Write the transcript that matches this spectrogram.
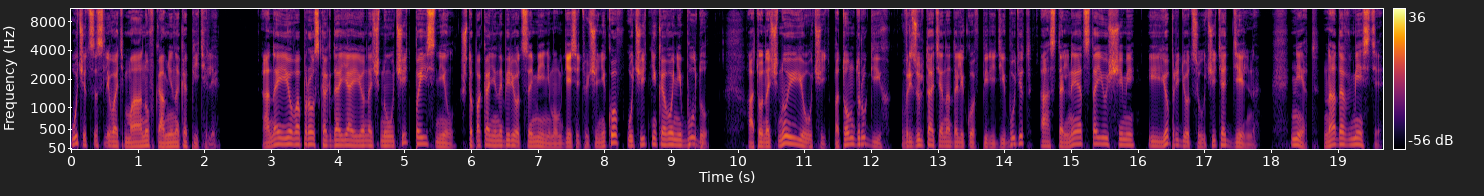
учится сливать ману в камни-накопители. А на ее вопрос, когда я ее начну учить, пояснил, что пока не наберется минимум 10 учеников, учить никого не буду. А то начну ее учить, потом других. В результате она далеко впереди будет, а остальные отстающими, и ее придется учить отдельно. Нет, надо вместе.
